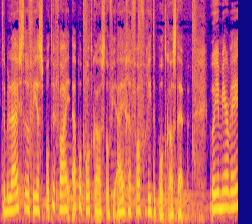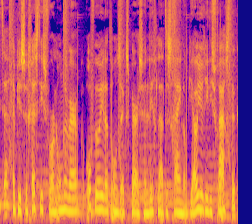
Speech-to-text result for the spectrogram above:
Te beluisteren via Spotify, Apple Podcast of je eigen favoriete podcast-app. Wil je meer weten? Heb je suggesties voor een onderwerp? Of wil je dat onze experts hun licht laten schijnen op jouw juridisch vraagstuk?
